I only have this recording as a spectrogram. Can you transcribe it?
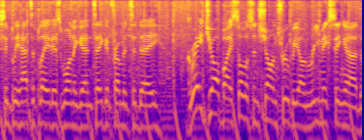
Simply had to play this one again, taken from it today. Great job by Solis and Sean Truby on remixing uh, the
